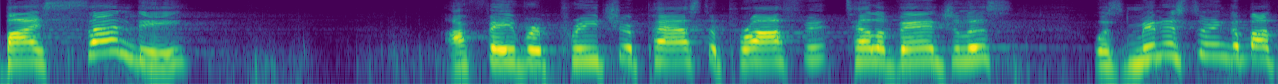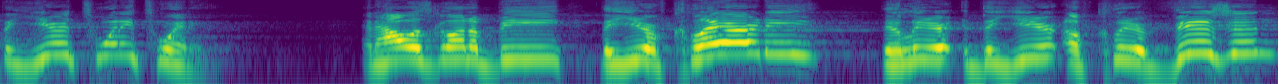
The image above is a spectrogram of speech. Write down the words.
By Sunday, our favorite preacher, pastor, prophet, televangelist was ministering about the year 2020 and how it's going to be the year of clarity, the year, of clear vision,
